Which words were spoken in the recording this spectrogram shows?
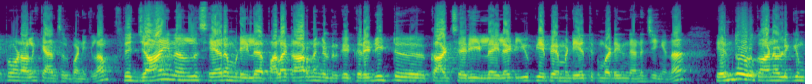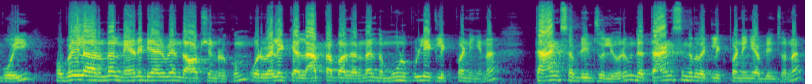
எப்போ வேணாலும் கேன்சல் பண்ணிக்கலாம். இந்த ஜாயின் சேர முடியல பல காரணங்கள் இருக்குது கிரெடிட் கார்டு சரி இல்லை இல்லாட்டி யூபிஐ பேமெண்ட் ஏற்றுக்க மாட்டேங்குதுன்னு நினைச்சீங்கன்னா எந்த ஒரு காணொலிக்கும் போய் மொபைலாக இருந்தால் நேரடியாகவே அந்த ஆப்ஷன் இருக்கும். ஒரு வேலைக்கு லேப்டாப்பாக இருந்தால் இந்த மூணு புள்ளியை கிளிக் பண்ணிங்கன்னா தேங்க்ஸ் அப்படின்னு சொல்லி வரும். இந்த தேங்க்ஸுங்கிறத கிளிக் பண்ணீங்க அப்படின்னு சொன்னால்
